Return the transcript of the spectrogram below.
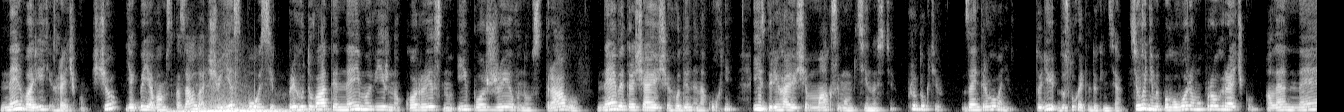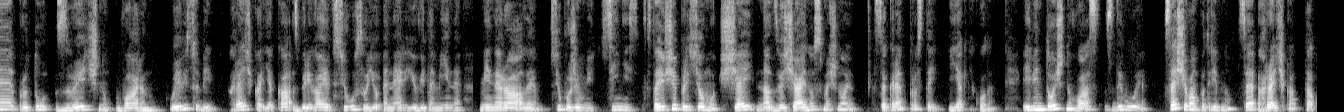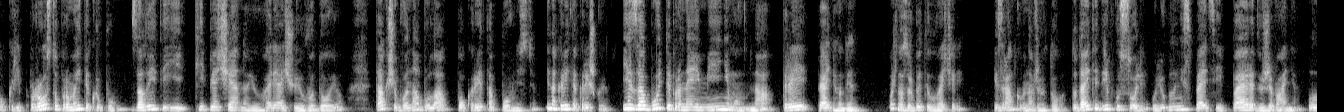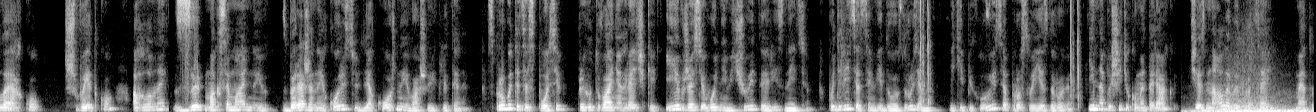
Не варіть гречку. Що, якби я вам сказала, що є спосіб приготувати неймовірно корисну і поживну страву, не витрачаючи години на кухні і зберігаючи максимум цінності продуктів. Заінтриговані? Тоді дослухайте до кінця. Сьогодні ми поговоримо про гречку, але не про ту звичну варену. Уявіть собі, гречка, яка зберігає всю свою енергію, вітаміни, мінерали, всю поживну цінність, стаючи при цьому ще й надзвичайно смачною. Секрет простий, як ніколи. І він точно вас здивує. Все, що вам потрібно, це гречка та окріп. Просто промийте крупу, залийте її кип'яченою гарячою водою, так, щоб вона була покрита повністю. І накрийте кришкою. І забудьте про неї мінімум на 3-5 годин. Можна зробити увечері. І зранку вона вже готова. Додайте дрібку солі, улюблені спеції перед вживанням. Легко, швидко, а головне з максимальною збереженою користю для кожної вашої клітини. Спробуйте цей спосіб приготування гречки і вже сьогодні відчуєте різницю. Поділіться цим відео з друзями, які піклуються про своє здоров'я. І напишіть у коментарях, чи знали ви про цей метод.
